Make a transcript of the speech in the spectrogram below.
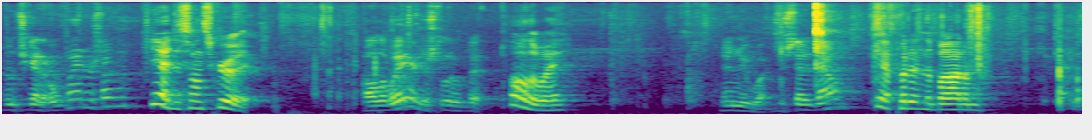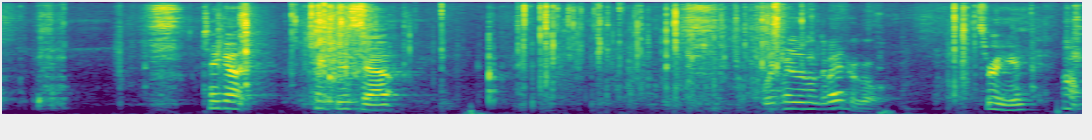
Don't you got to open it or something? Yeah, just unscrew it All the way or just a little bit? all the way. Then do what? Just set it down? Yeah, put it in the bottom. Take out, take this out. Where's my little divider go? It's right here. Oh.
